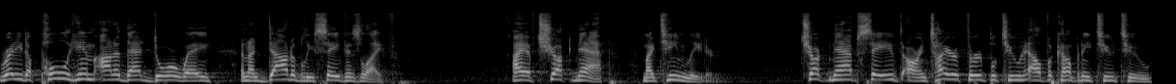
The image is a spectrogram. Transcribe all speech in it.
ready to pull him out of that doorway and undoubtedly save his life. I have Chuck Knapp, my team leader. Chuck Knapp saved our entire 3rd Platoon Alpha Company 2 2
